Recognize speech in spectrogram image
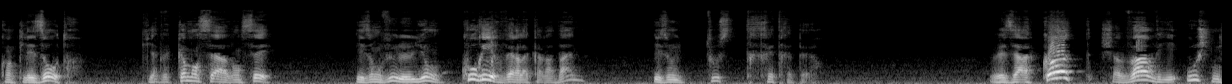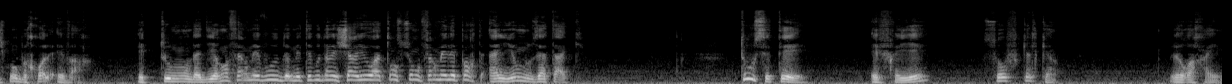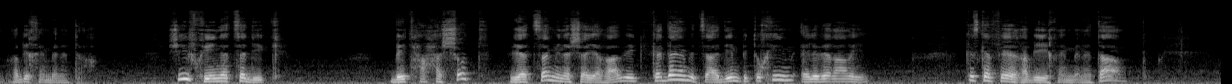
Quand les autres, qui avaient commencé à avancer, ils ont vu le lion courir vers la caravane, ils ont eu tous très très peur. Et tout le monde a dit Enfermez-vous, mettez-vous dans les chariots, attention, fermez les portes. Un lion nous attaque. Tous étaient effrayé, sauf quelqu'un. Le Rachaim, Rabbi Chaim Ben Attar. Atzadik. Kadem. Qu'est-ce qu'a fait Rabbi Chaim Benatar?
